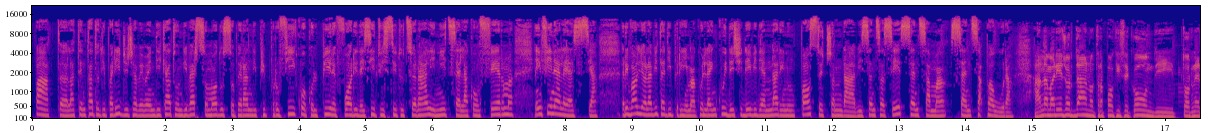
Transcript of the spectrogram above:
Pat, l'attentato di Parigi ci aveva indicato un diverso modus operandi più proficuo, colpire fuori dai siti istituzionali, Nizza è la conferma. E infine Alessia, rivoglio la vita di prima, quella in cui decidevi di andare in un posto e ci andavi, senza se, senza ma, senza paura. Anna Maria Giordano, tra pochi secondi, tornerà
